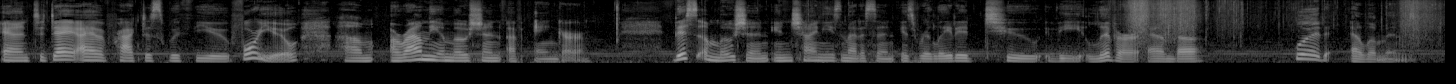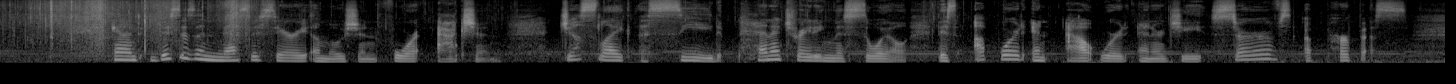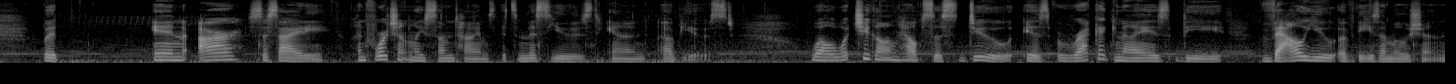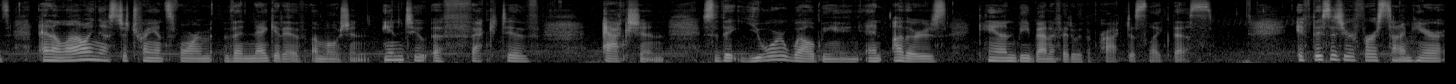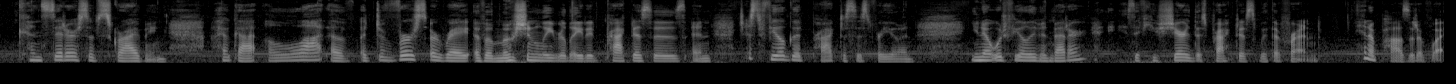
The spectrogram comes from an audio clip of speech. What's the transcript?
And today I have a practice with you, for you, um, around the emotion of anger. This emotion in Chinese medicine is related to the liver and the wood element. And this is a necessary emotion for action. Just like a seed penetrating the soil, this upward and outward energy serves a purpose. But in our society, unfortunately, sometimes it's misused and abused. Well, what Qigong helps us do is recognize the value of these emotions and allowing us to transform the negative emotion into effective action so that your well being and others can be benefited with a practice like this. If this is your first time here, consider subscribing. I've got a lot of a diverse array of emotionally related practices and just feel good practices for you. And you know what would feel even better? Is if you shared this practice with a friend in a positive way.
